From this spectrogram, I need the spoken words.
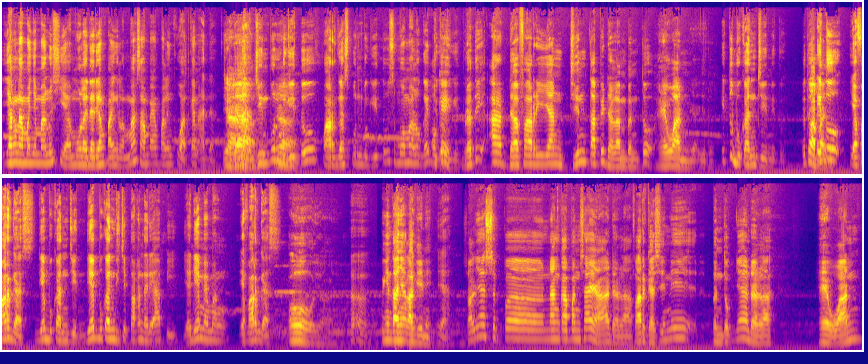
yang namanya manusia mulai dari yang paling lemah sampai yang paling kuat kan ada Ya. nah Ya, jin pun ya. begitu vargas pun begitu semua makhluk gaib Oke, juga begitu berarti ada varian jin tapi dalam bentuk hewan kayak gitu. itu bukan jin itu Itu apa itu ya vargas dia bukan jin dia bukan diciptakan dari api ya dia memang ya vargas oh ya, ya. Heeh. Pengen tanya lagi nih. ya Soalnya sepenangkapan saya adalah Vargas ini bentuknya adalah hewan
